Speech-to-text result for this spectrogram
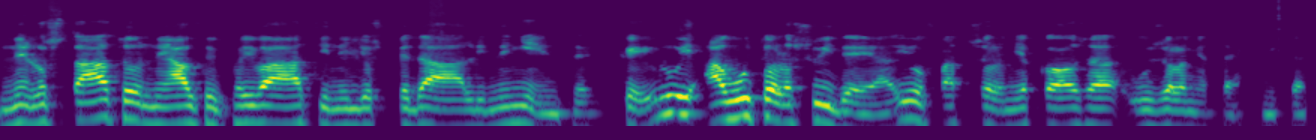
né lo Stato né altri privati, né gli ospedali, né niente. Okay? Lui ha avuto la sua idea, io faccio la mia cosa, uso la mia tecnica.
